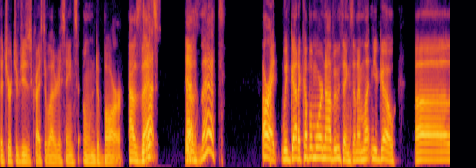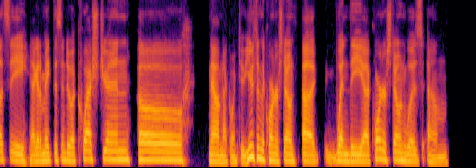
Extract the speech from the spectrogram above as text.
the Church of Jesus Christ of Latter Day Saints owned a bar. How's that? That's- yeah. How's that? All right, we've got a couple more Nauvoo things, and I'm letting you go. Uh, let's see. I got to make this into a question. Oh, now I'm not going to. Youth in the Cornerstone. Uh, when the uh, Cornerstone was um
